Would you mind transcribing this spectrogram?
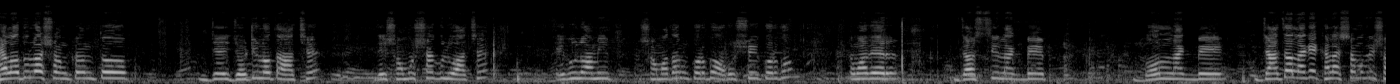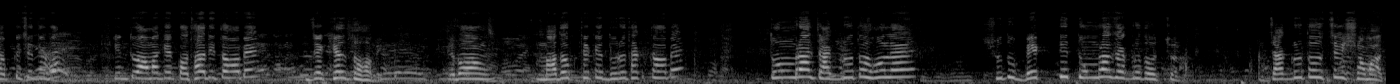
খেলাধুলা সংক্রান্ত যে জটিলতা আছে, যে সমস্যাগুলো আছে, এগুলো আমি সমাধান করব, অবশ্যই করব। তোমাদের জার্সি লাগবে, বল লাগবে, যা যা লাগে খেলার সামগ্রী সব কিছু দিব। কিন্তু আমাকে কথা দিতে হবে যে খেলতে হবে এবং মাদক থেকে দূরে থাকতে হবে। তোমরা জাগ্রত হলে শুধু ব্যক্তি তোমরা জাগ্রত হচ্ছ না, জাগ্রত হচ্ছে এই সমাজ।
